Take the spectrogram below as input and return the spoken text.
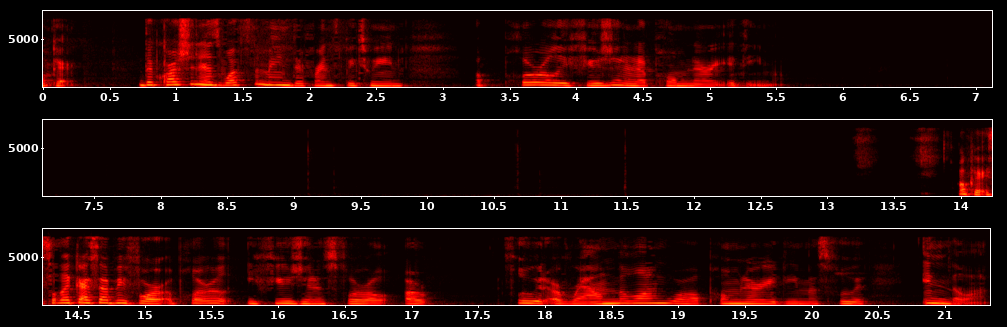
Okay, the question is what's the main difference between a pleural effusion and a pulmonary edema? Okay, so like I said before, a pleural effusion is fluoral, uh, fluid around the lung, while pulmonary edema is fluid in the lung.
